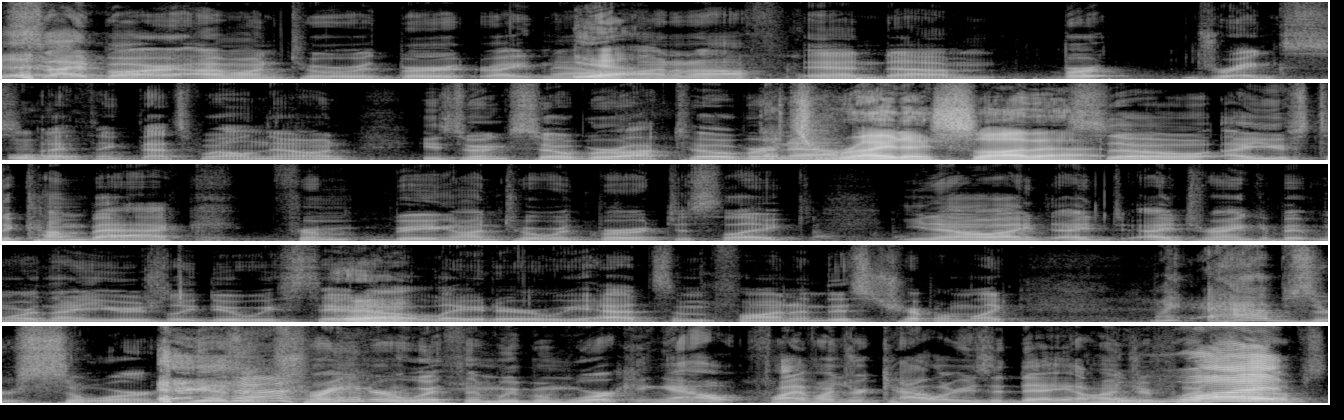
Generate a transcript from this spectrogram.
Sidebar: I'm on tour with Bert right now, Yeah. on and off, and um, Bert drinks. I think that's well known. He's doing sober October that's now. right. I saw that. So I used to come back from being on tour with Bert, just like you know, I, I, I drank a bit more than I usually do. We stayed Right. out later. We had some fun. And this trip, I'm like, my abs are sore. He has a trainer with him. We've been working out 500 calories a day, 100 What? push-ups.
